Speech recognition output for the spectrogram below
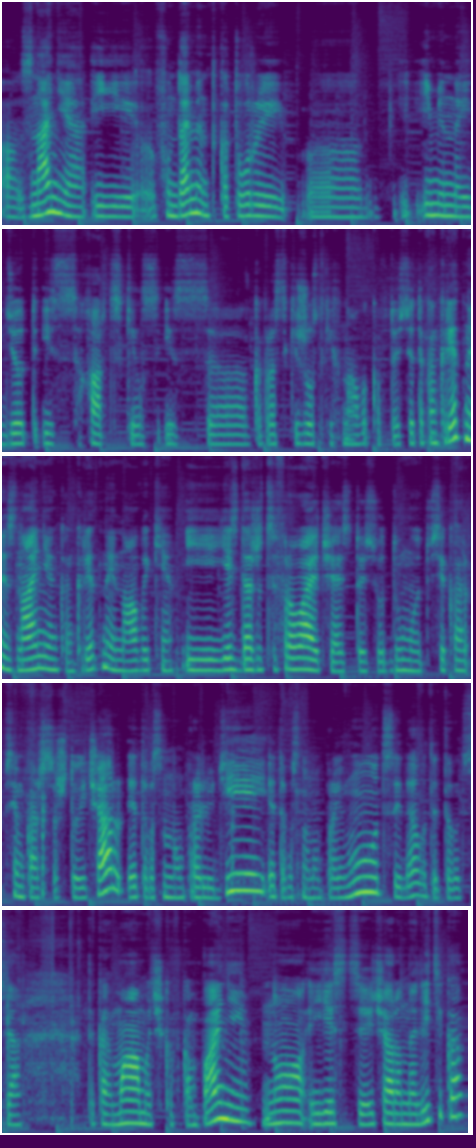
а, знания и фундамент, который э, именно идет из hard skills, из э, как раз-таки жестких навыков. То есть это конкретные знания, конкретные навыки. И есть даже цифровая часть. То есть вот думают, все, всем кажется, что HR — это в основном про людей, это в основном про эмоции, да, вот это вот вся такая мамочка в компании. Но есть HR-аналитика,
